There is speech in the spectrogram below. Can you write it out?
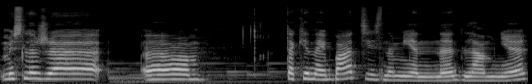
Myślę, że um, takie najbardziej znamienne dla mnie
